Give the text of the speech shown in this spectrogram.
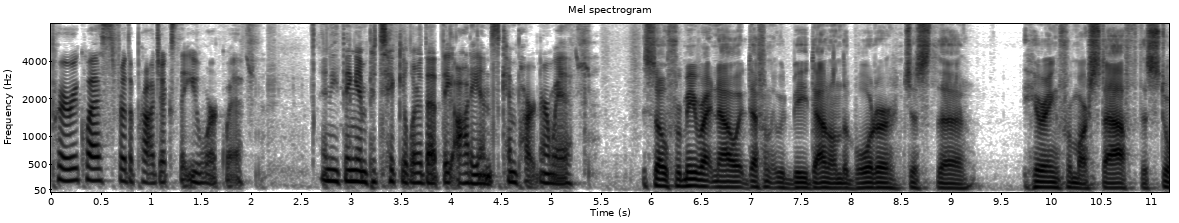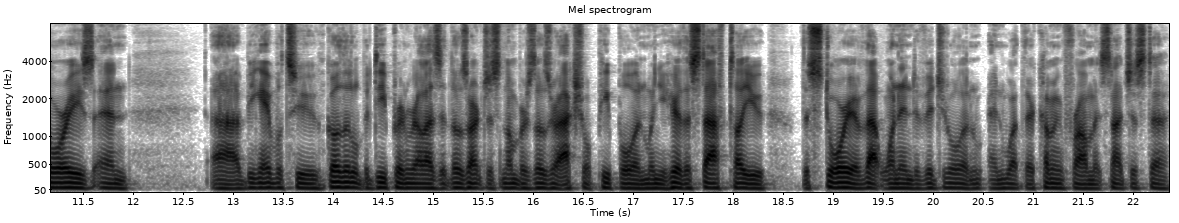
prayer request for the projects that you work with? Anything in particular that the audience can partner with? So for me right now, it definitely would be down on the border, just the hearing from our staff the stories and uh, being able to go a little bit deeper and realize that those aren't just numbers; those are actual people. And when you hear the staff tell you the story of that one individual and, and what they're coming from, it's not just a,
